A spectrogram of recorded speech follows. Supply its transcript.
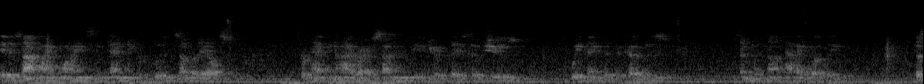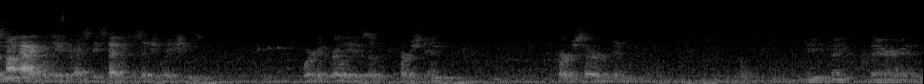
It is not my client's intent to preclude somebody else from having a high-rise sign in the future if they so choose. We think that the code is simply not adequately, does not adequately address these types of situations where it really is a first in, first served, and Do you think there is,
